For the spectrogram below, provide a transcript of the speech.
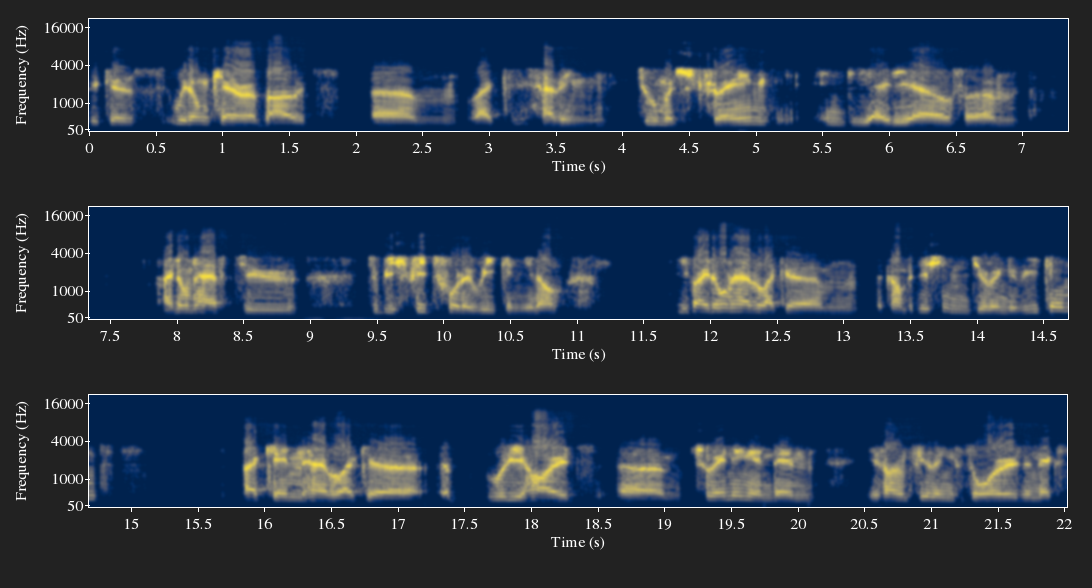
because we don't care about um, like having too much training in the idea of um, I don't have to to be fit for the weekend. You know, if I don't have like a, um, a competition during the weekend, I can have like a, a really hard um, training, and then if I'm feeling sore the next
